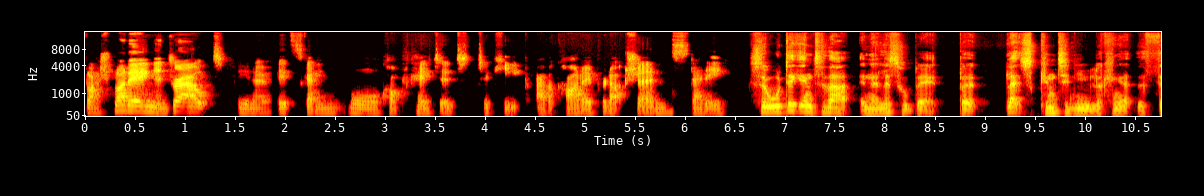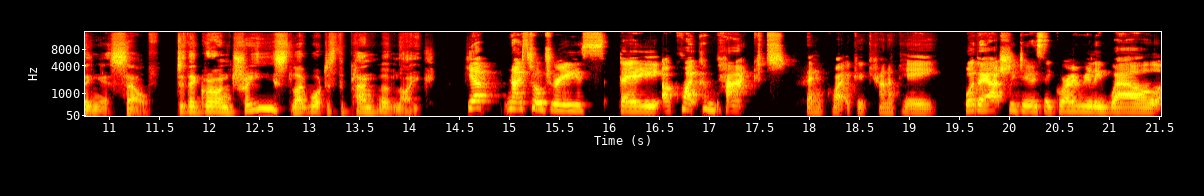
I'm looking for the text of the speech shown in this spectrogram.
flash flooding and drought, you know, it's getting more complicated to keep avocado production steady. So we'll dig into that in a little bit. But let's continue looking at the thing itself. Do they grow on trees? Like, what does the plant look like? Yep, nice tall trees. They are quite compact. They have quite a good canopy. What they actually do is they grow really well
